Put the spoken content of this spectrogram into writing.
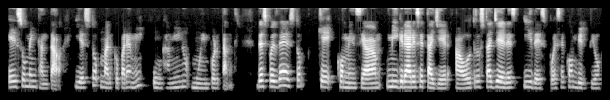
eso me encantaba y esto marcó para mí un camino muy importante. Después de esto, que comencé a migrar ese taller a otros talleres y después se convirtió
